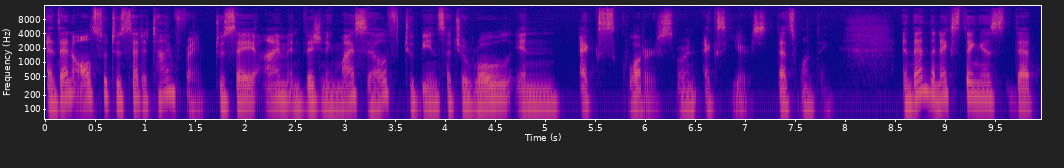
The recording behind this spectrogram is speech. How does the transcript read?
And then also to set a time frame to say, I'm envisioning myself to be in such a role in X quarters or in X years. That's one thing. And then the next thing is that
